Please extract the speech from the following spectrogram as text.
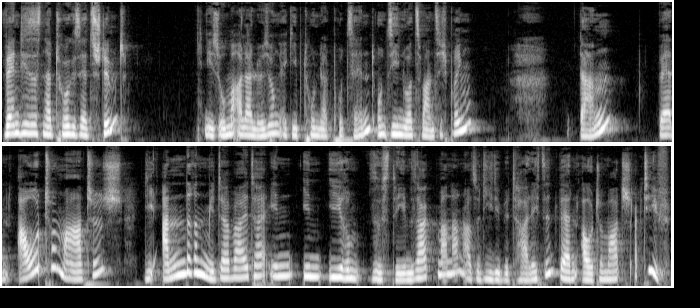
Wenn dieses Naturgesetz stimmt, die Summe aller Lösungen ergibt 100 Prozent und Sie nur 20 bringen, dann werden automatisch die anderen Mitarbeiter in, in ihrem System, sagt man dann, also die, die beteiligt sind, werden automatisch aktiv.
